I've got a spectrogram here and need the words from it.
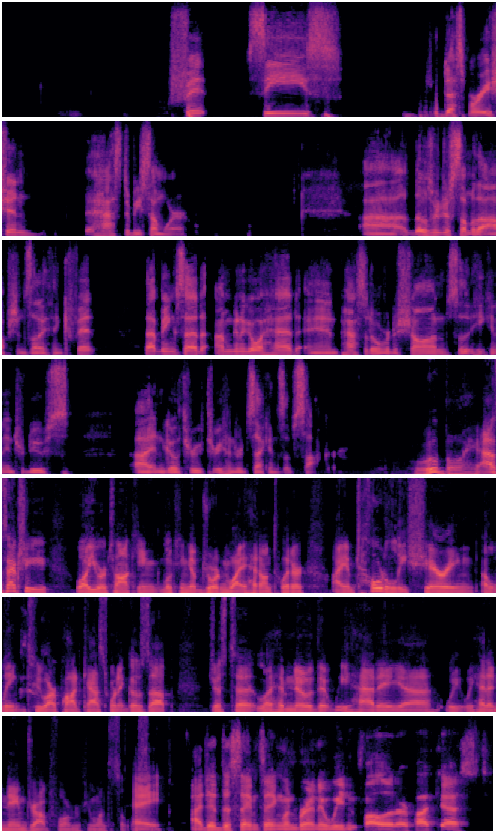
fit sees desperation it has to be somewhere. Uh, those are just some of the options that I think fit. That being said, I'm going to go ahead and pass it over to Sean so that he can introduce uh, and go through 300 seconds of soccer. Oh boy. I was actually, while you were talking, looking up Jordan Whitehead on Twitter. I am totally sharing a link to our podcast when it goes up, just to let him know that we had a uh, we, we had a name drop for him if he wants to listen. Hey, I did the same thing when Brandon Whedon followed our podcast.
